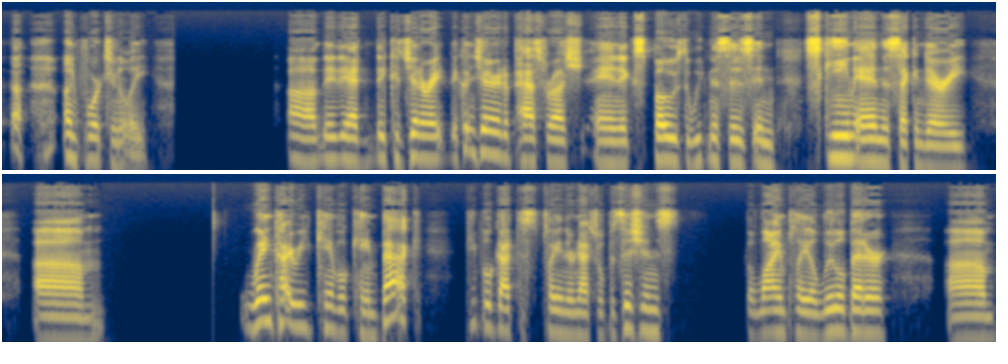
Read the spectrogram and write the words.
unfortunately. Uh, they, they, had they could generate they couldn't generate a pass rush and expose the weaknesses in scheme and the secondary. Um, when Kyree Campbell came back, people got to play in their natural positions. The line played a little better, um,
